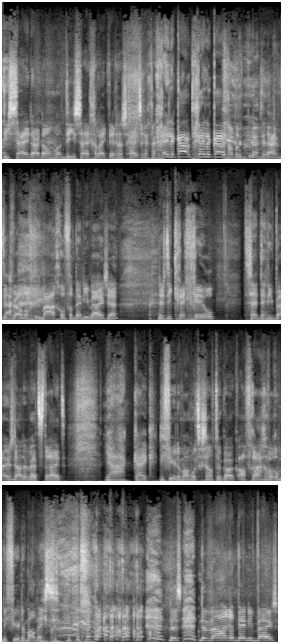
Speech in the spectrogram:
Die zei, daar dan, die zei gelijk tegen de scheidsrechter... gele kaart, gele kaart. Hij heeft natuurlijk wel nog het imago van Danny Buis. Hè? Dus die kreeg geel. Zei Danny Buis na de wedstrijd... Ja, kijk, die vierde man moet zichzelf natuurlijk ook afvragen... waarom die vierde man is. dus de ware Danny Buis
